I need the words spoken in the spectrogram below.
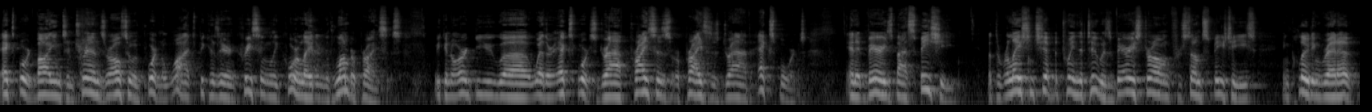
Export volumes and trends are also important to watch because they're increasingly correlated with lumber prices. We can argue uh, whether exports drive prices or prices drive exports, and it varies by species but the relationship between the two is very strong for some species, including red oak.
